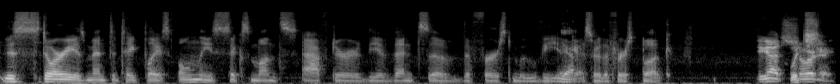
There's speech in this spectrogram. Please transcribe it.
this story is meant to take place only six months after the events of the first movie, I guess, or the first book. She got Which- shorter.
